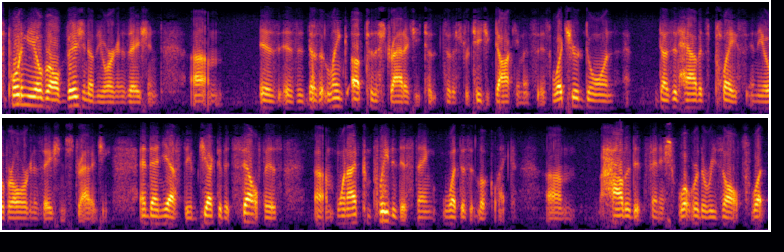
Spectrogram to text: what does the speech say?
supporting the overall vision of the organization. Um, is is it, does it link up to the strategy to to the strategic documents? Is what you're doing does it have its place in the overall organization strategy? And then yes, the objective itself is um, when I've completed this thing, what does it look like? Um, how did it finish? What were the results? What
